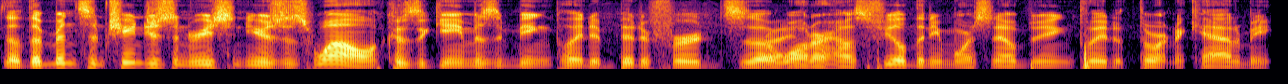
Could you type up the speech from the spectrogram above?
Now there've been some changes in recent years as well because the game isn't being played at Biddeford's uh, Right. Waterhouse Field anymore. It's now being played at Thornton Academy.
